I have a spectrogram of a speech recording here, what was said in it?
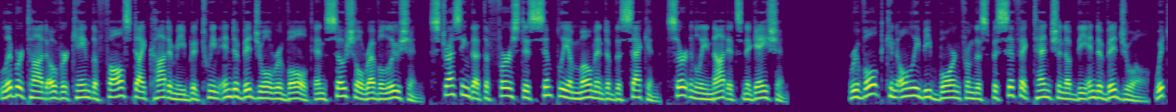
Libertad overcame the false dichotomy between individual revolt and social revolution, stressing that the first is simply a moment of the second, certainly not its negation. Revolt can only be born from the specific tension of the individual, which,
